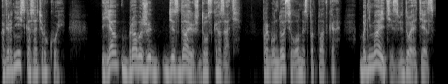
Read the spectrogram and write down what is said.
а вернее сказать рукой. «Я, браво же, дездаю, что сказать», — прогундосил он из-под платка. «Понимаете, зведой отец,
